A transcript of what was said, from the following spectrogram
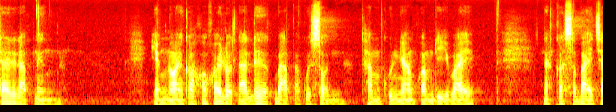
ได้ระดับหนึ่ง อย่างน้อยก็ค่อยๆ ลดละเลิกบาปอากุศลทำคุณงามความดีไว้ นะก็สบายใจ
